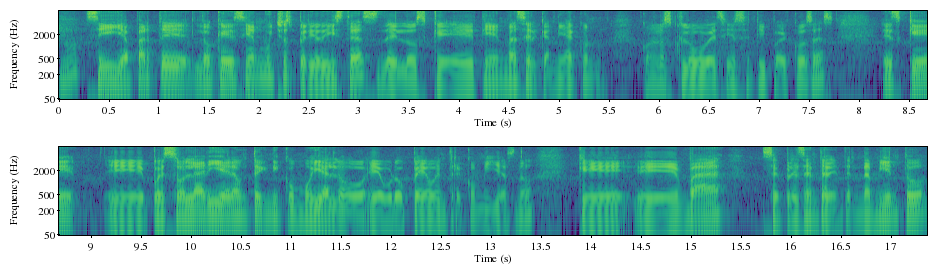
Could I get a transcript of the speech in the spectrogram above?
¿no? Sí, y aparte lo que decían muchos periodistas de los que tienen más cercanía con, con los clubes y ese tipo de cosas, es que eh, pues Solari era un técnico muy a lo europeo, entre comillas, ¿no? Que eh, va, se presenta al entrenamiento,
